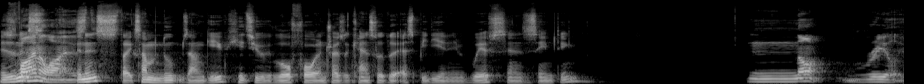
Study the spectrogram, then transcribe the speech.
Isn't finalized. This, isn't this like some noob Zangief hits you with low four and tries to cancel the SPD and it whiffs and it's the same thing? not really.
